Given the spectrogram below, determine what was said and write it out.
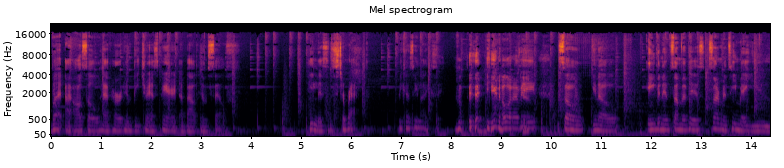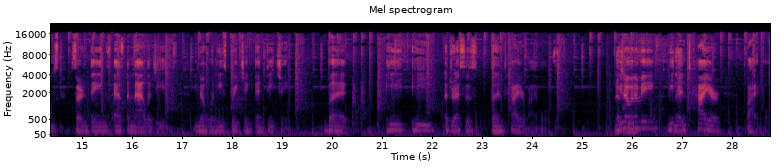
But I also have heard him be transparent about himself. He listens to rap because he likes it. you know what I mean? So, you know, even in some of his sermons, he may use certain things as analogies, you know, when he's preaching and teaching. But he he addresses the entire Bible. That's you know what. I mean? The Yeah. entire Bible.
